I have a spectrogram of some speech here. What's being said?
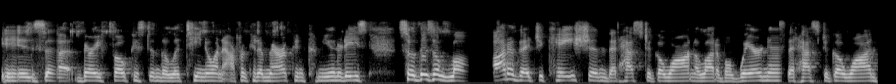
is uh, very focused in the Latino and African American communities. So there's a lot lot of education that has to go on, a lot of awareness that has to go on.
